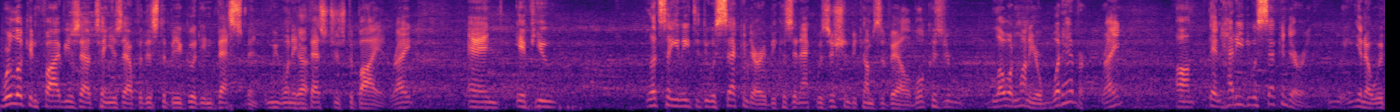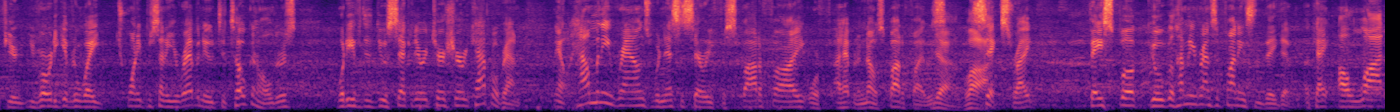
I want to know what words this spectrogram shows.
we're looking five years out ten years out for this to be a good investment. We want Yeah. investors to buy it right? And if you let's say you need to do a secondary because an acquisition becomes available because you're low on money or whatever right? Um, then how do you do a secondary? You know if you're, you've already given away 20% of your revenue to token holders what do you have to do a secondary tertiary capital round? Now how many rounds were necessary for spotify or i happen to know spotify was Yeah, six right facebook google how many rounds of financing did they do okay a lot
